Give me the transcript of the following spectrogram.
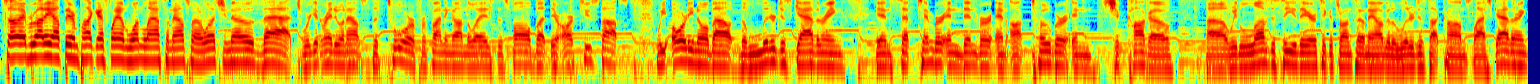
So, everybody out there in podcast land, one last announcement. I want to let you know that we're getting ready to announce the tour for Finding in the Waves this fall, but there are two stops we already know about the Liturgist Gathering in September in Denver and October in Chicago. Uh, we'd love to see you there. Tickets are on sale now. Go to liturgist.com slash gathering.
